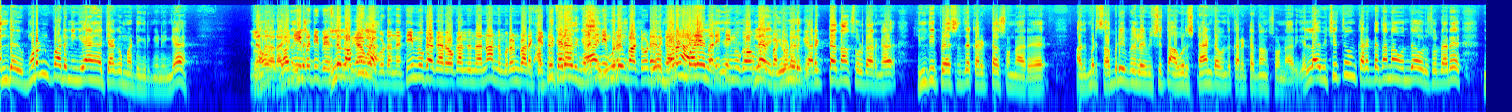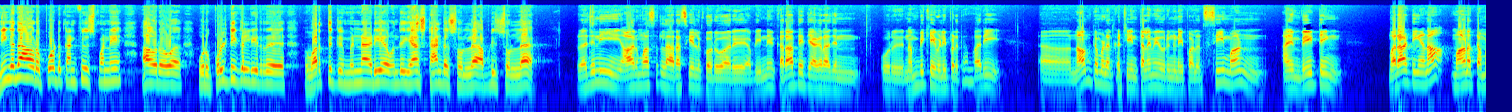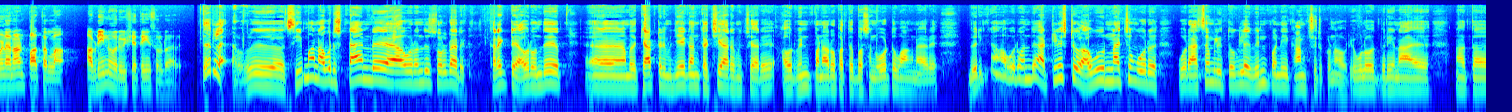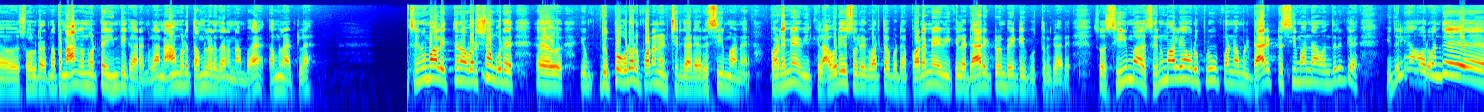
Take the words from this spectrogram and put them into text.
அந்த முரண்பாடை நீங்க ஏன் கேட்க மாட்டேங்கிறீங்க நீங்க? அந்த திமுக கரெக்டா தான் சொல்றாருங்க. ஹிந்தி பேசுறத கரெக்டா சொன்னாரு. அது மாதிரி சபரிமலை விஷயத்த அவர் ஸ்டாண்டை வந்து கரெக்டாக தான் சொன்னார். எல்லா விஷயத்தையும் கரெக்டாக தானே வந்து அவர் சொல்றாரு. நீங்கள் தான் அவரை போட்டு கன்ஃபியூஸ் பண்ணி அவர் ஒரு பொலிட்டிக்கல் லீடர் வரத்துக்கு முன்னாடியே வந்து ஏன் ஸ்டாண்டை சொல்ல அப்படி சொல்ல? ரஜினி ஆறு மாதத்தில் அரசியலுக்கு வருவார் அப்படின்னு கராத்தே தியாகராஜன் ஒரு நம்பிக்கையை வெளிப்படுத்துற மாதிரி நாம் தமிழர் கட்சியின் தலைமை ஒருங்கிணைப்பாளர் சீமான் ஐ எம் வெயிட்டிங் மராட்டியனா மான தமிழனான்னு பார்த்துடலாம் அப்படின்னு ஒரு விஷயத்தையும் சொல்கிறாரு தெரில ஒரு சீமான் அவர் ஸ்டாண்டு அவர் வந்து சொல்கிறாரு கரெக்டு அவர் வந்து நம்ம கேப்டன் விஜயகாந்த் கட்சி ஆரம்பிச்சார். அவர் வின் பண்ணார் பத்து பர்சன்ட் ஓட்டு வாங்கினார். இது வரைக்கும் அவர் வந்து அட்லீஸ்ட் அவர்னாச்சும் ஒரு ஒரு அசெம்பிளி தொகுதியில் வின் பண்ணி காமிச்சிருக்கணும் அவர். இவ்வளோ பெரிய நான் நான் த சொல்கிறேன் அப்போ நாங்கள் மட்டும் ஹிந்திக்காரங்களா? நான் மட்டும் தமிழர் தானே நம்ம தமிழ்நாட்டில்? சினிமாவில் இத்தனை வருஷம் ஒரு இப்போ கூட ஒரு படம் நடிச்சிருக்காரு யாரு? சீமானு. படமே வீக்கல. அவரே சொல்லியிருக்க வருத்தப்பட்ட படமே வீக்கல. டேரக்டரும் பேட்டி கொடுத்துருக்காரு. ஸோ சீமா சினிமாலையும் அவர் ப்ரூவ் பண்ண முடியல டேரக்டர் சீமான் தான் வந்திருக்கு. இதுலேயும் அவர் வந்து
